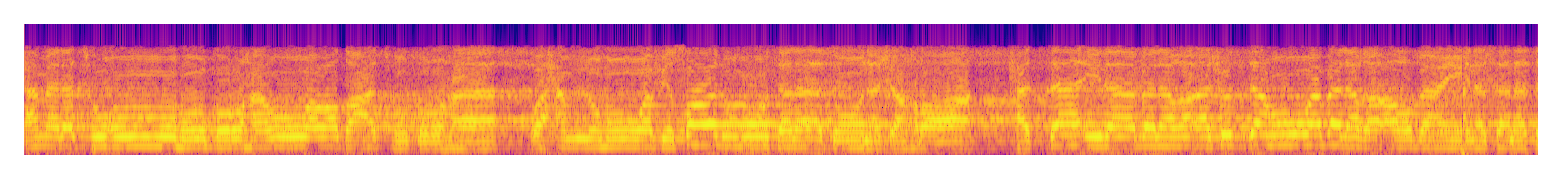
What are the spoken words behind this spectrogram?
حملته أمه كرها ووضعته كرها وحمله وفصاله ثلاثون شهرا حتى إذا بلغ أشده وبلغ أربعين سنة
